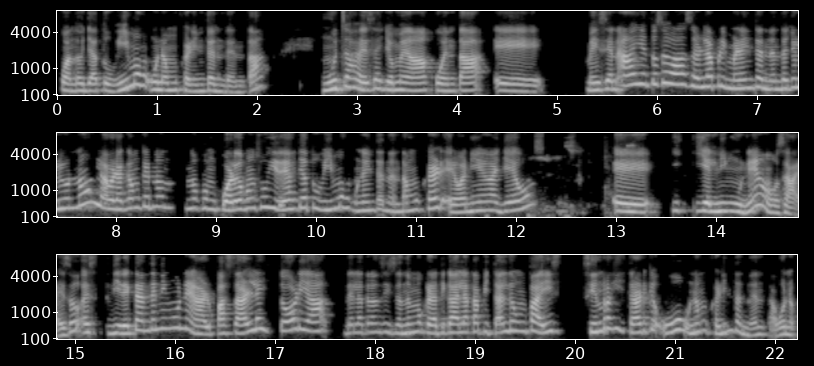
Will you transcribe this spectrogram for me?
cuando ya tuvimos una mujer intendenta. Muchas veces yo me daba cuenta, eh, me decían, ay, entonces vas a ser la primera intendente. Yo le digo, no, la verdad que aunque no, no concuerdo con sus ideas, ya tuvimos una intendenta mujer, Eva Niega Gallegos, eh, y, y, el ninguneo, o sea, eso es directamente ningunear, pasar la historia de la transición democrática de la capital de un país sin registrar que hubo una mujer intendenta. Bueno,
